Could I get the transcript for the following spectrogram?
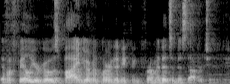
if a failure goes by and you haven't learned anything from it, it's a missed opportunity.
